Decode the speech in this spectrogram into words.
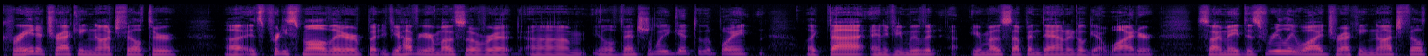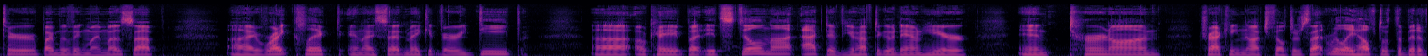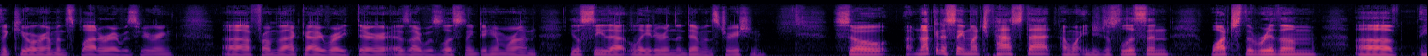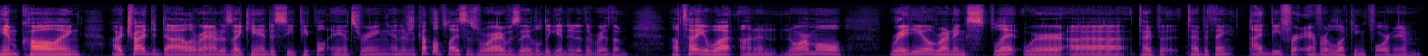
create a tracking notch filter. Uh, it's pretty small there, but if you hover your mouse over it, um, you'll eventually get to the point like that. And if you move it, your mouse up and down, it'll get wider. So I made this really wide tracking notch filter by moving my mouse up. I right clicked and I said, make it very deep. Uh, okay, but it's still not active. You have to go down here and turn on tracking notch filters. That really helped with the bit of the QRM and splatter I was hearing uh, from that guy right there as I was listening to him run. You'll see that later in the demonstration. So I'm not going to say much past that. I want you to just listen, watch the rhythm of him calling. I tried to dial around as I can to see people answering, and there's a couple of places where I was able to get into the rhythm. I'll tell you what, on a normal radio running split where uh type of type of thing, I'd be forever looking for him.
